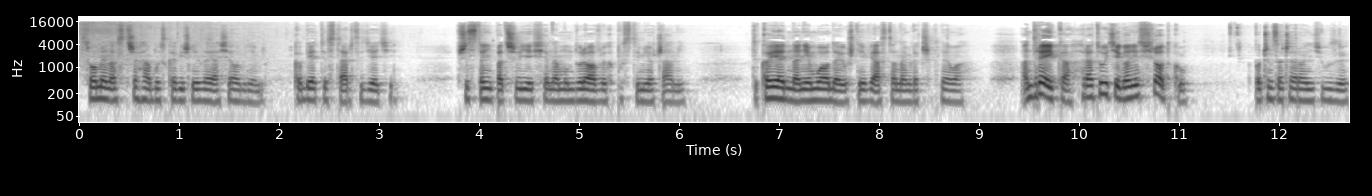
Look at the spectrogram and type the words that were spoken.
Słomiana strzecha błyskawicznie zaja się ogniem. Kobiety, starcy, dzieci. Wszyscy oni patrzyli się na mundurowych, pustymi oczami. Tylko jedna, niemłoda już niewiasta nagle krzyknęła. Andrzejka, ratujcie go, nie w środku. Po czym zaczęła ronić łzy.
